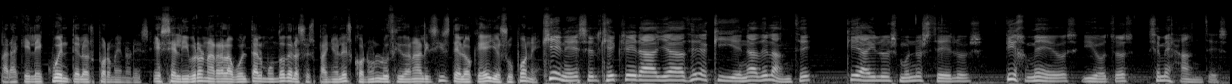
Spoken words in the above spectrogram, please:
para que le cuente los pormenores. Ese libro narra la vuelta al mundo de los españoles con un lúcido análisis de lo que ello supone. ¿Quién es el que creerá ya de aquí en adelante que hay los monostelos, pigmeos y otros semejantes?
